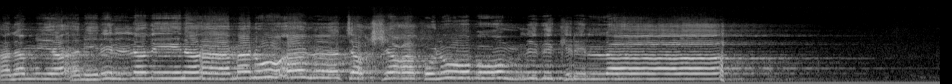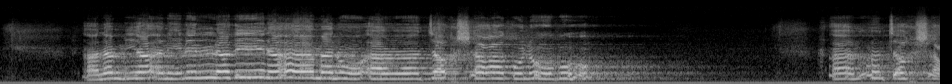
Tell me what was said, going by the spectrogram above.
ألم يأن للذين آمنوا أن تخشع قلوبهم لذكر الله؟ ألم يأن للذين آمنوا أن تخشع قلوبهم أن تخشع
